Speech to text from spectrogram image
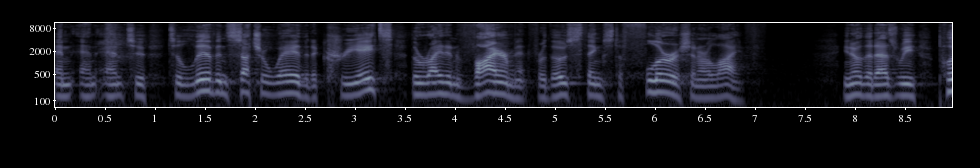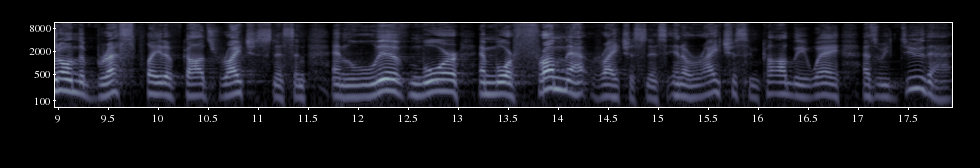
and, and, and to, to live in such a way that it creates the right environment for those things to flourish in our life. You know, that as we put on the breastplate of God's righteousness and, and live more and more from that righteousness in a righteous and godly way, as we do that,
